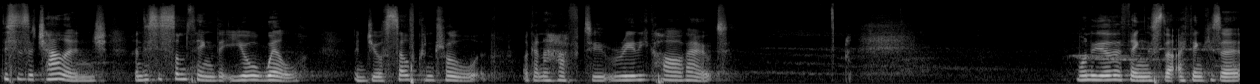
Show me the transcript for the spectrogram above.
This is a challenge, and this is something that your will and your self control are going to have to really carve out One of the other things that I think is a,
